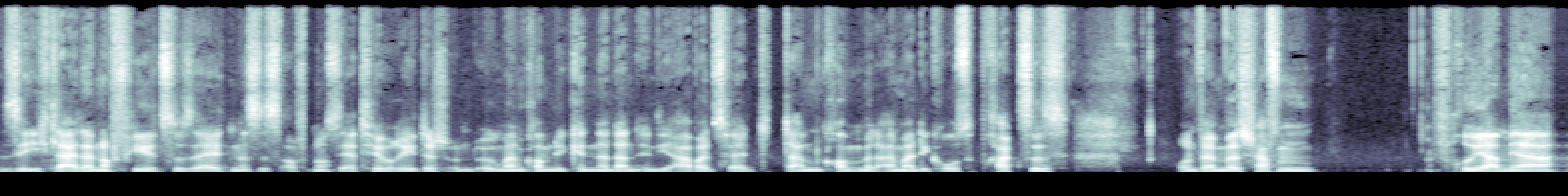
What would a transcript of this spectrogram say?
sehe ich leider noch viel zu selten. Es ist oft noch sehr theoretisch und irgendwann kommen die Kinder dann in die Arbeitswelt. Dann kommt mit einmal die große Praxis. Und wenn wir es schaffen, früher mehr,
